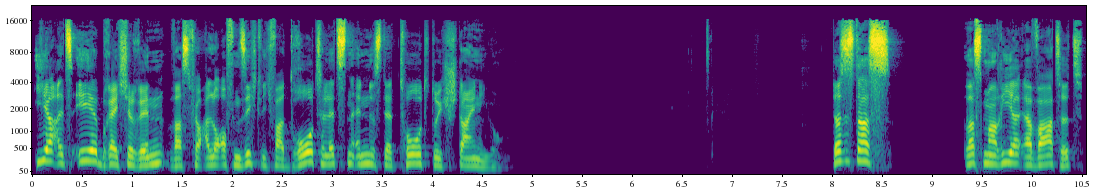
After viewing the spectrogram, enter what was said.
ihr als Ehebrecherin, was für alle offensichtlich war, drohte letzten Endes der Tod durch Steinigung. Das ist das, was Maria erwartet.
